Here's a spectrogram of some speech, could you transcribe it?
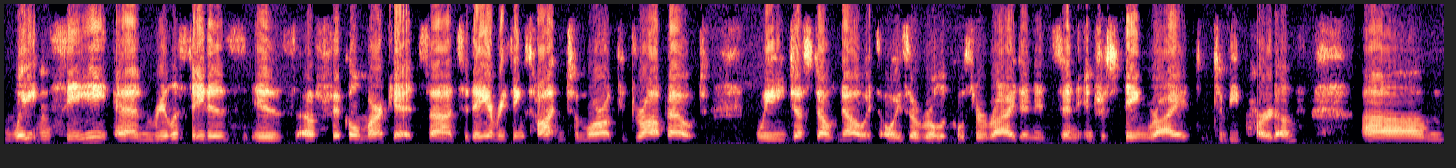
wait and see. And real estate is is a fickle market. Uh, today everything's hot, and tomorrow it could drop out. We just don't know. It's always a roller coaster ride, and it's an interesting ride to be part of. Um,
